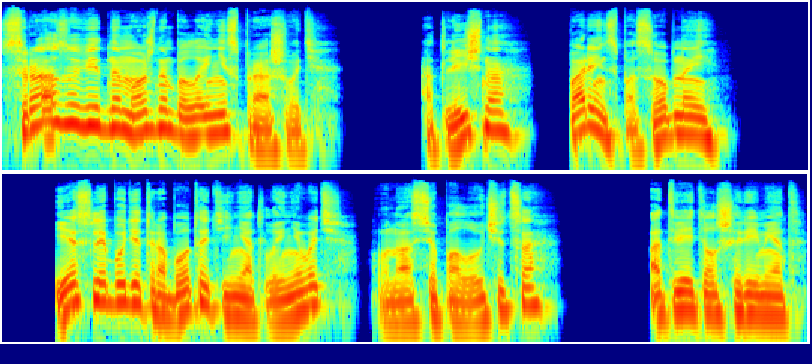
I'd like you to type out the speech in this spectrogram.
Сразу, видно, можно было и не спрашивать. «Отлично, парень способный. Если будет работать и не отлынивать, у нас все получится», – ответил Шеремет.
